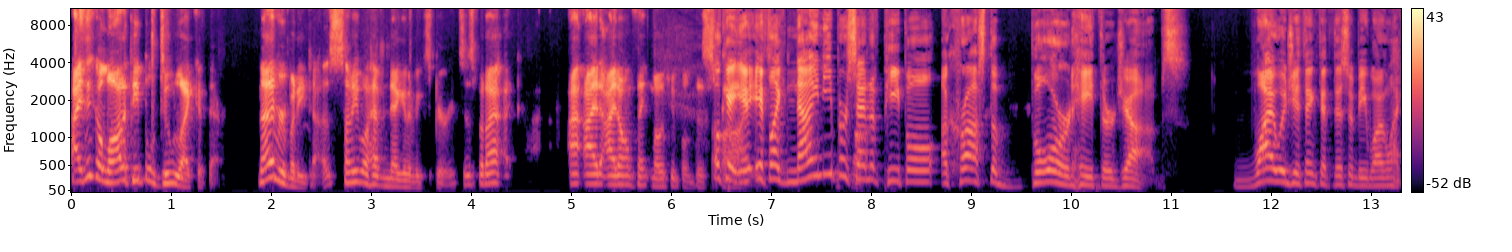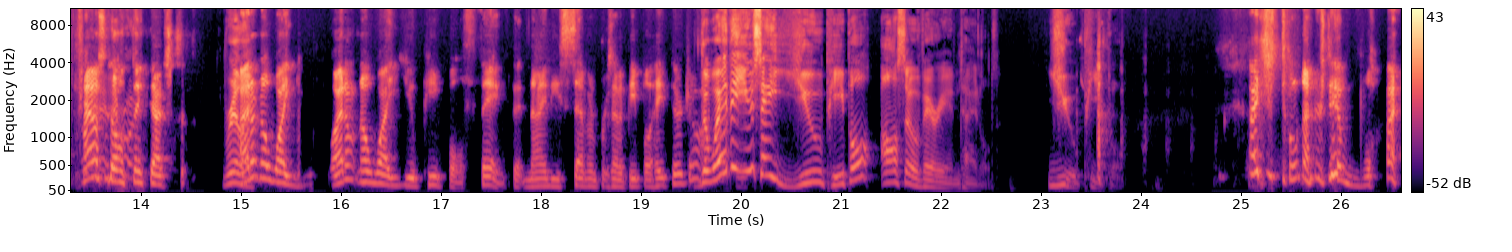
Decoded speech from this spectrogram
I think a lot of people do like it there. Not everybody does. Some people have negative experiences, but I I, I, I don't think most people despise. Okay, if like 90% of people across the board hate their jobs, why would you think that this would be one like I also don't think that's true. really I don't know why. I don't know why you people think that ninety-seven percent of people hate their job. The way that you say you people, also very entitled. You people. I just don't understand why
